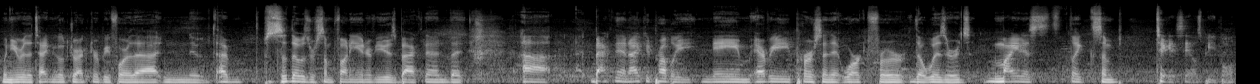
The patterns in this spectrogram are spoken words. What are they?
when you were the technical director before that. And it, I, so those were some funny interviews back then but uh, back then I could probably name every person that worked for the Wizards minus like some ticket salespeople.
